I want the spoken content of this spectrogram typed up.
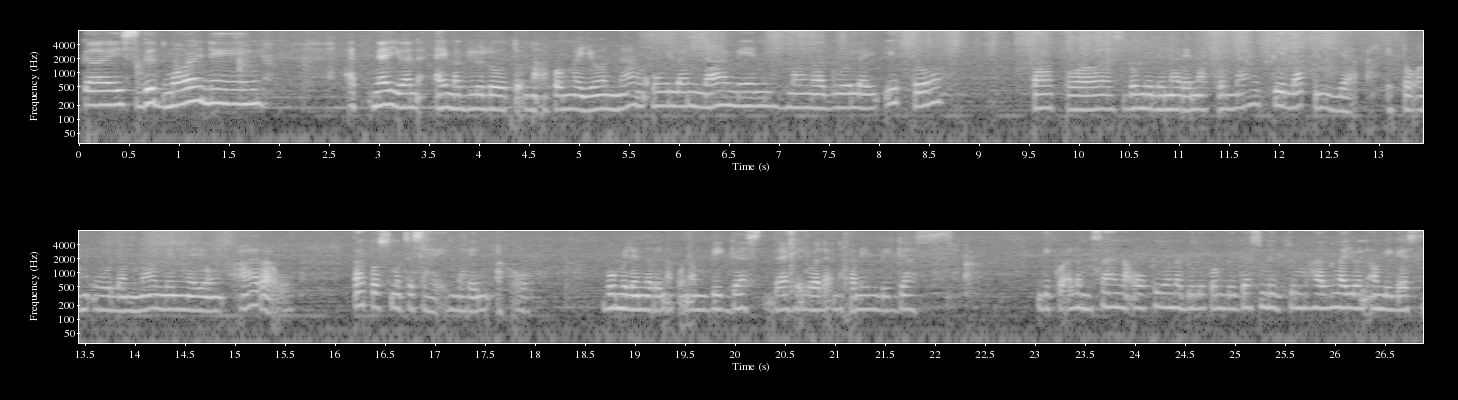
Guys, good morning! At ngayon ay magluluto na ako ngayon ng ulam namin, mga gulay ito. Tapos bumili na rin ako ng tilapia. Ito ang ulam namin ngayong araw. Tapos magsasahin na rin ako. Bumili na rin ako ng bigas dahil wala na kaming bigas. Hindi ko alam sana okay yung nabili kong bigas. Medyo mahal ngayon ang bigas.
